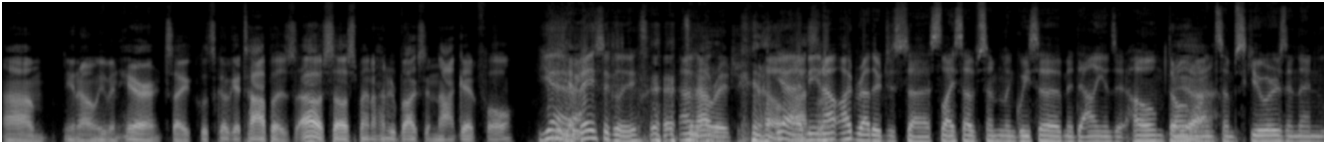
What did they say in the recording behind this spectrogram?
Um, you know, even here, it's like let's go get tapas. Oh, so I'll spend a hundred bucks and not get full. Yeah, Yeah. basically. It's an outrage. You know, yeah, I mean. I- I'd rather just uh, slice up some linguiça medallions at home, throw them on some skewers, and then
